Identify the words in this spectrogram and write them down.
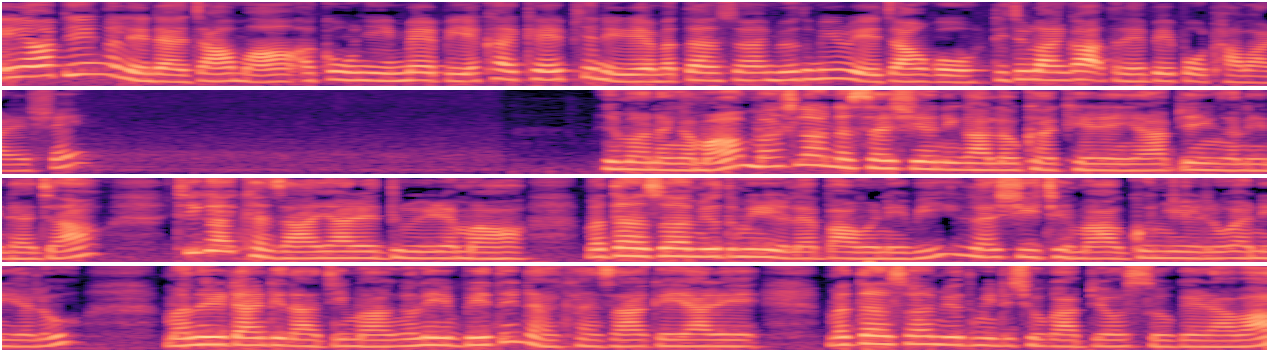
အင်အားပြင်းငလင်တန်ကြားမှာအကူအညီမဲ့ပြီးအခက်ခဲဖြစ်နေတဲ့မတန်ဆွမ်းအမျိုးသမီးတွေအကြောင်းကိုဒီဇူလိုင်ကသတင်းပေးပို့ထားပါတယ်ရှင်။ မြန်မာနိုင်ငံမှာ မတ်လ28ရက်နေ့ကလောက်ခတ်ခဲ့တဲ့ရာပြင်းငလင်တန်းကြောင့် ထိခိုက်ခံစားရတဲ့သူတွေထဲမှာမတန်ဆွမ်းမျိုးသမီးတွေလည်း ပါဝင်နေပြီး လက်ရှိချိန်မှာ အကူအညီတွေ လိုအပ်နေရလို့ မန္တလေးတိုင်းဒေသကြီးမှာ ငလင်ဘေးသင့်တန်ခံစားခဲ့ရတဲ့မတန်ဆွမ်းမျိုးသမီးတချို့က ပြောဆိုခဲ့တာပါ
